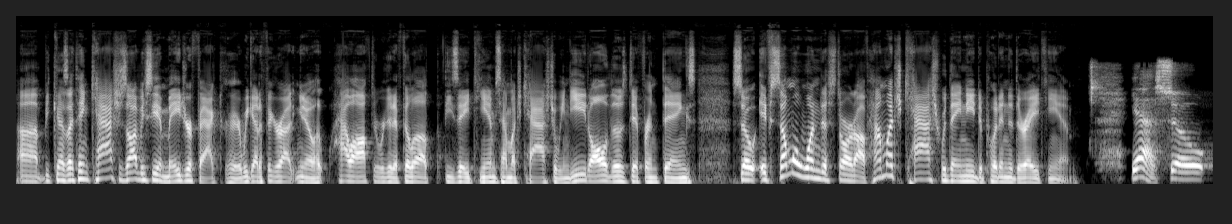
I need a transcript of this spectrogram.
uh, because I think cash is obviously a major factor here. We got to figure out, you know, how often we're going to fill up these ATMs, how much cash do we need, all of those different things. So if someone wanted to start off, how much cash would they need to put into their ATM? Yeah. So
